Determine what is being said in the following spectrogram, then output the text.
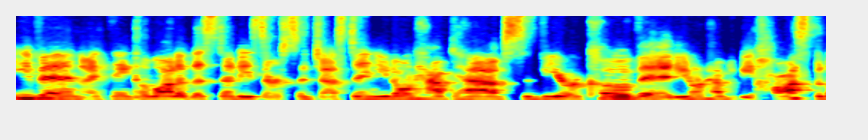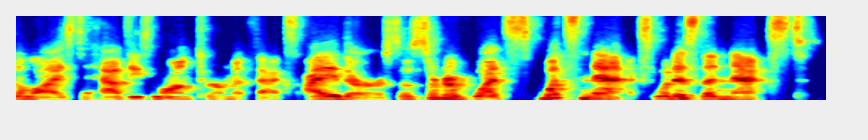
even I think a lot of the studies are suggesting you don't have to have severe COVID, you don't have to be hospitalized to have these long-term effects either. So sort of what's what's next? What is the next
